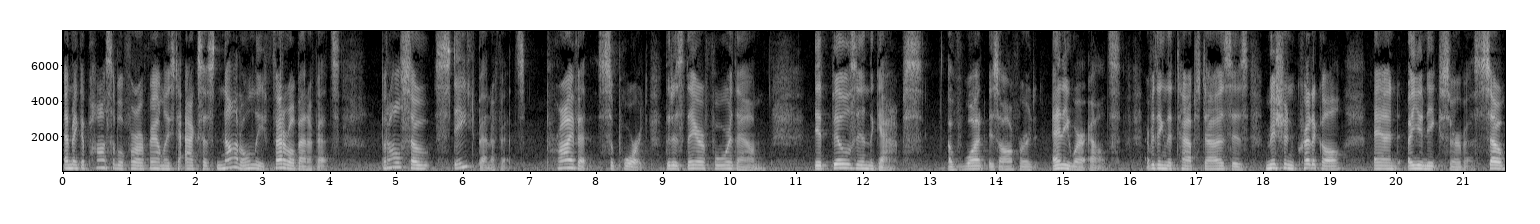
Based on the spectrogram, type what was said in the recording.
and make it possible for our families to access not only federal benefits, but also state benefits, private support that is there for them. It fills in the gaps of what is offered anywhere else. Everything that TAPS does is mission critical and a unique service. So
